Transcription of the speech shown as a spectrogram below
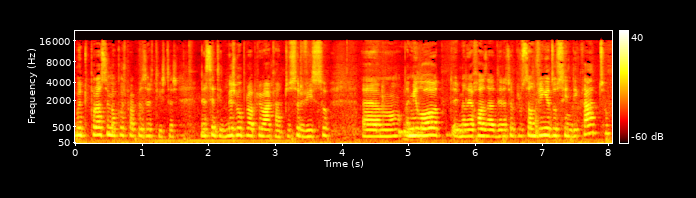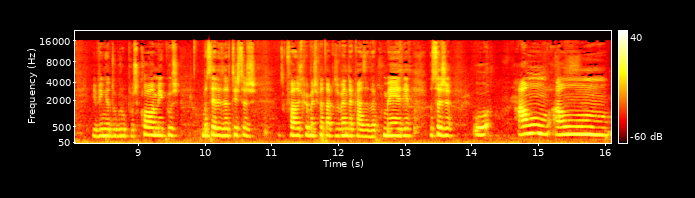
muito próxima com os próprios artistas. Nesse sentido, mesmo o próprio ACAT do serviço, um, a Miló, a Emília Rosa, a diretora de produção, vinha do sindicato e vinha do grupo Os Cómicos, uma série de artistas que fazem os primeiros espetáculos vêm da Casa da Comédia, ou seja, o, há um. Há um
